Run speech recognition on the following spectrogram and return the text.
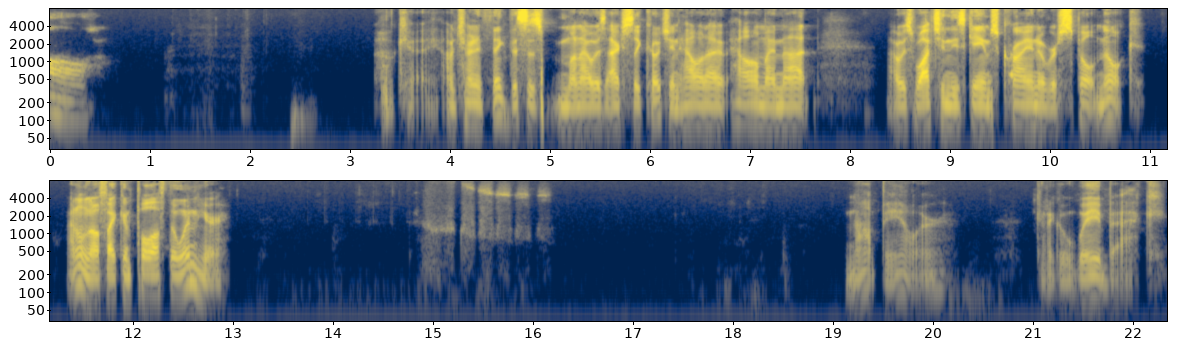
Oh, okay. I'm trying to think. This is when I was actually coaching. How would I? How am I not? I was watching these games, crying over spilt milk. I don't know if I can pull off the win here. Not Baylor. Got to go way back.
